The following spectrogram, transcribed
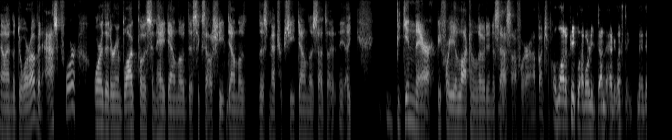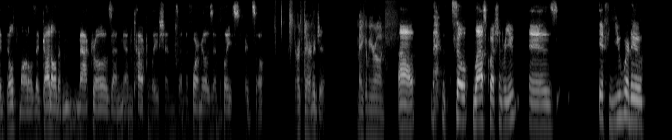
on the door of and ask for or that are in blog posts and hey download this excel sheet download this metric sheet, download sides. Like begin there before you lock and load into SaaS software on a bunch of them. A lot of people have already done the heavy lifting. They, they built models. They've got all the macros and, and calculations and the formulas in place. Right. So start there. Leverage it. Make them your own. Uh, so last question for you is if you were to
